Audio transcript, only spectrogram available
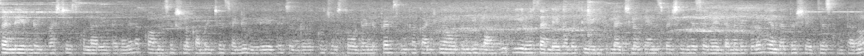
సండే ఏం బ్రేక్ఫాస్ట్ చేసుకున్నారు ఏంటనేది నాకు కామెంట్ సెక్షన్లో కామెంట్ చేసేయండి. వీడియో అయితే చివరి వరకు చూస్తూ ఉండండి. ఫ్రెండ్స్ ఇంకా కంటిన్యూ అవుతుంది బ్లాగ్ ఈ రోజు సండే కాబట్టి ఏంటి లంచ్లోకి ఏం స్పెషల్ చేసేవి ఏంటన్నది కూడా మీ అందరితో షేర్ చేసుకుంటాను.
